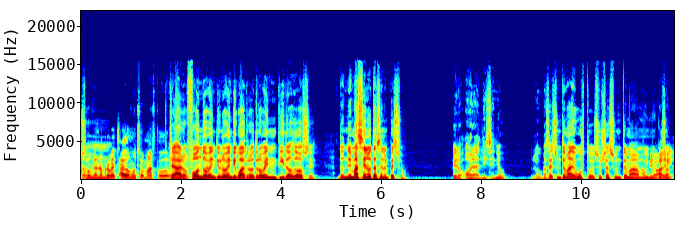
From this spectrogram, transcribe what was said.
No, porque han aprovechado mucho más todo. Claro, fondo 21-24, otro 22-12. Donde más se nota es en el peso. Pero ahora el diseño. Lo que pasa es un tema de gusto. Eso ya es un tema muy, muy Pero, personal.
